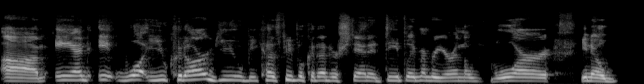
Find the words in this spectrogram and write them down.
Um, and it what you could argue because people could understand it deeply remember you're in the war you know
